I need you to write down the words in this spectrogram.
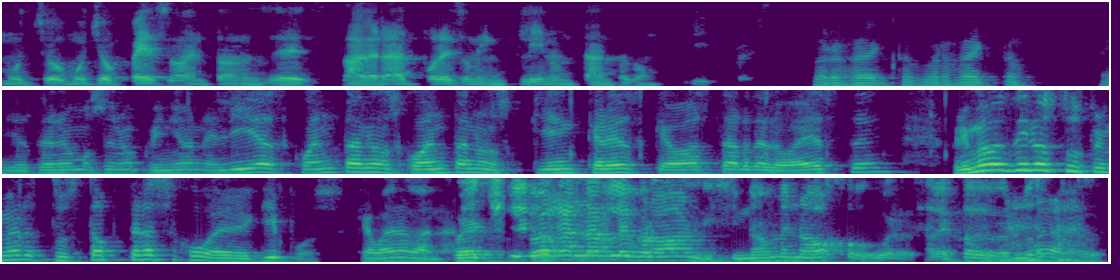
mucho, mucho peso. Entonces, la verdad, por eso me inclino un tanto con Clippers. Perfecto, perfecto. Ya tenemos una opinión. Elías, cuéntanos, cuéntanos, ¿quién crees que va a estar del oeste? Primero dinos tus primeros, tus top tres ju- equipos que van a ganar. Güey, Chile va a ganar LeBron y si no me enojo, güey. O sea, dejo de ver los juegos.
